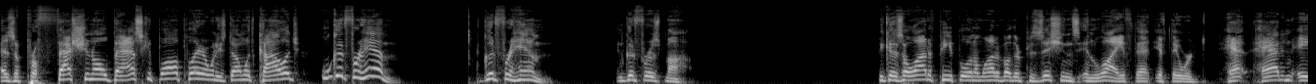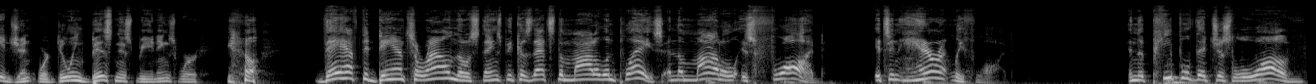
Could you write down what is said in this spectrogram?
as a professional basketball player when he's done with college. Well, good for him. Good for him. And good for his mom. Because a lot of people in a lot of other positions in life that if they were had, had an agent, were doing business meetings, were, you know, they have to dance around those things because that's the model in place. And the model is flawed. It's inherently flawed. And the people that just love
